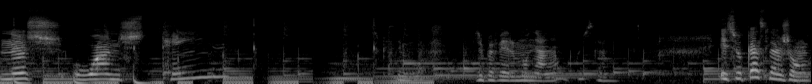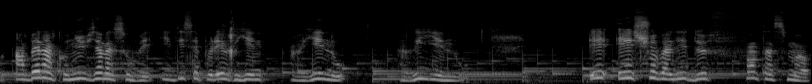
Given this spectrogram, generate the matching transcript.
Neuschwanstein Excusez-moi, j'ai pas fait allemand ni rien en plus. Et se casse la jambe. Un bel inconnu vient la sauver. Il dit s'appeler Rien... Rieno. Rieno. Et est chevalier de Fantasma.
